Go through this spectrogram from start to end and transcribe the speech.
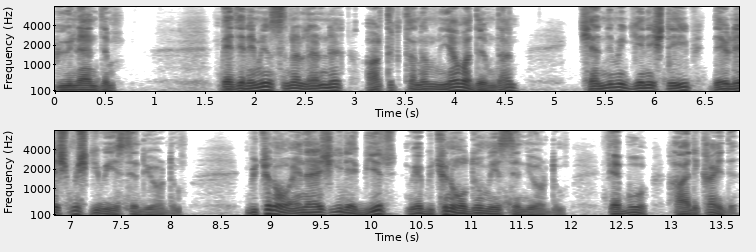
büyülendim. Bedenimin sınırlarını artık tanımlayamadığımdan kendimi genişleyip devleşmiş gibi hissediyordum. Bütün o enerjiyle bir ve bütün olduğumu hissediyordum. Ve bu harikaydı.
